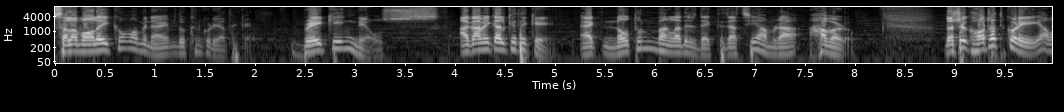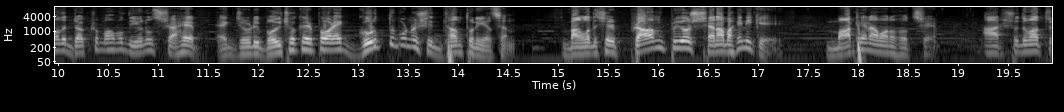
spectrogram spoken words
আসসালামু আলাইকুম, আমি নাইম দক্ষিণ কোরিয়া থেকে। Breaking news. আগামীকালকে থেকে এক নতুন বাংলাদেশ দেখতে যাচ্ছি আমরা আবারও। দর্শক, হঠাৎ করেই আমাদের ডক্টর মোহাম্মদ ইউনুস সাহেব এক জরুরি বৈঠকের পর এক গুরুত্বপূর্ণ সিদ্ধান্ত নিয়েছেন। বাংলাদেশের প্রাণপ্রিয় সেনাবাহিনীকে মাঠে নামানো হচ্ছে। আর শুধুমাত্র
